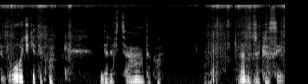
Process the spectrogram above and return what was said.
рядочки тако, деревця тако. Зараз вже красиво.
